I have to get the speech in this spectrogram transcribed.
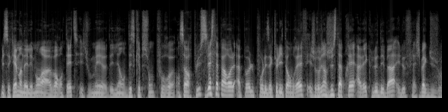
mais c'est quand même un élément à avoir en tête et je vous mets euh, des liens en description pour euh, en savoir plus. Je laisse la parole à Paul pour les actualités en bref et je reviens juste après avec le débat et le flashback du jour.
